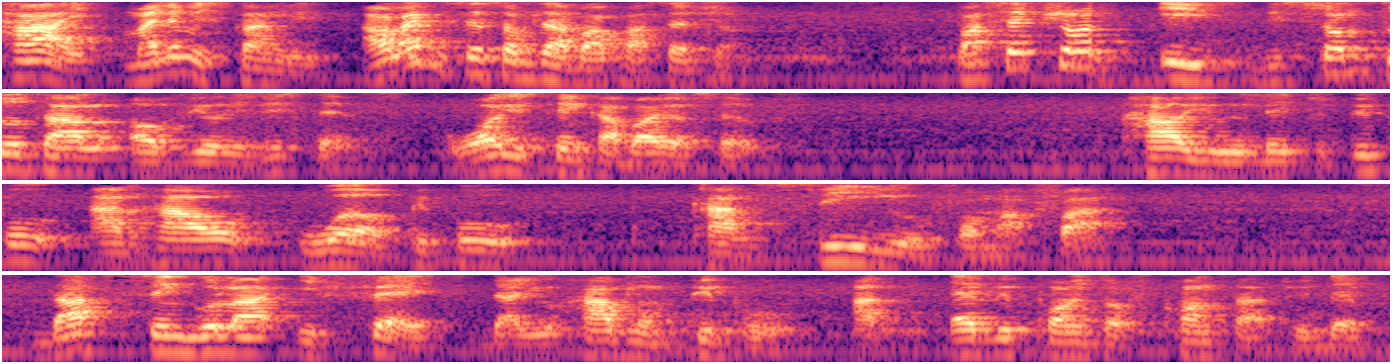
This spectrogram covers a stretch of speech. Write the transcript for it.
Hi, my name is Stanley. I would like to say something about perception. Perception is the sum total of your existence, what you think about yourself, how you relate to people, and how well people can see you from afar. That singular effect that you have on people at every point of contact with them.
